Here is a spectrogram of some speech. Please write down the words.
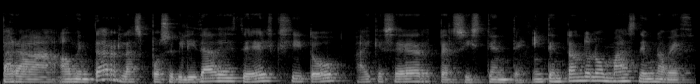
Para aumentar las posibilidades de éxito hay que ser persistente, intentándolo más de una vez,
